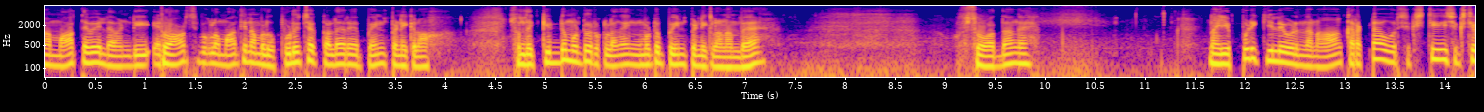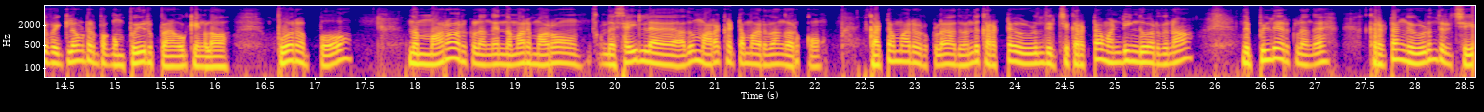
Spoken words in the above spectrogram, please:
நான் மாற்றவே இல்லை வண்டி. ஸோ ஆர்சி புக்கில் மாற்றி நம்மளுக்கு பிடிச்ச கலரு பெயிண்ட் பண்ணிக்கலாம். ஸோ இந்த கிட்டு மட்டும் இருக்கலாங்க இங்கே மட்டும் பெயிண்ட் பண்ணிக்கலாம் நம்ம. ஸோ அதாங்க. நான் எப்படி கீழே விழுந்தேன்னா கரெக்டாக ஒரு சிக்ஸ்டி சிக்ஸ்டி ஃபைவ் கிலோமீட்டர் பக்கம் போயிருப்பேன் ஓகேங்களா? போகிறப்போ இந்த மரம் இருக்குல்லங்க. இந்த மாதிரி மரம் இந்த சைடில் அதுவும் மரக்கட்டை மாதிரி தாங்க இருக்கும். கட்டை மாதிரி இருக்குல்ல அது வந்து கரெக்டாக விழுந்துருச்சு. கரெக்டாக வண்டி இங்கே வருதுன்னா இந்த பில்லு இருக்குல்லங்க. கரெக்டாக அங்கே விழுந்துருச்சு.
